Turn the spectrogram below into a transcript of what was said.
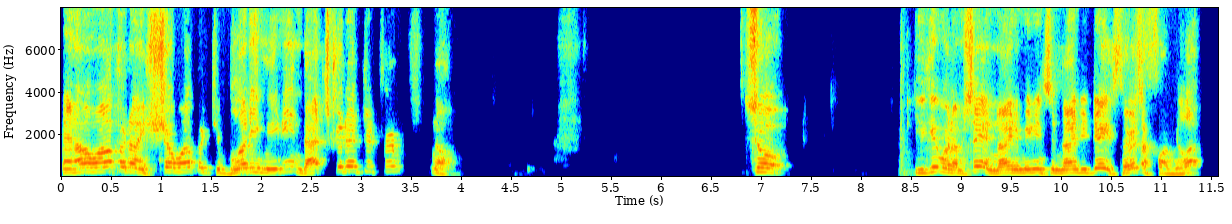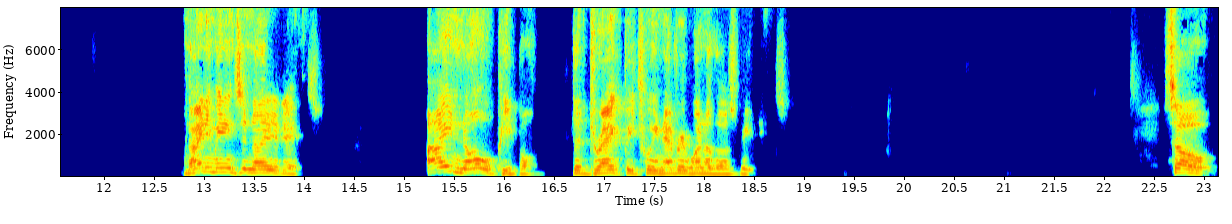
and how often I show up at your bloody meeting, that's going to determine. No. So, you get what I'm saying 90 meetings in 90 days. There's a formula. 90 meetings in 90 days. I know people that drank between every one of those meetings. So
